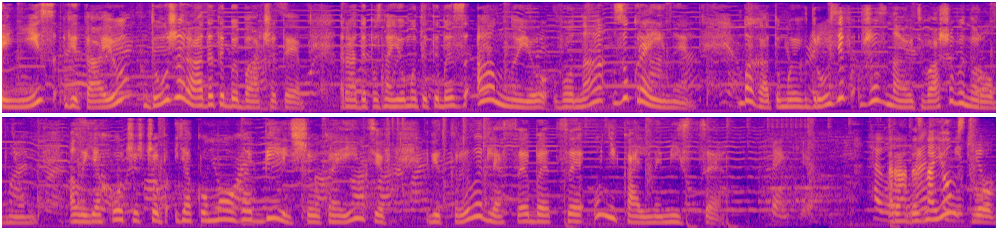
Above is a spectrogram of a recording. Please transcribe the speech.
Деніс. Вітаю! Дуже рада тебе бачити. Рада познайомити тебе з Анною. Вона з України. Багато моїх друзів вже знають вашу виноробню. Але я хочу, щоб якомога більше українців відкрили для себе це унікальне місце. Рада знайомству.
